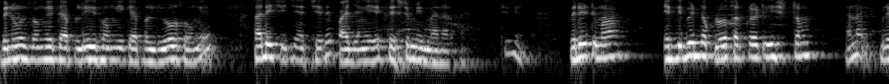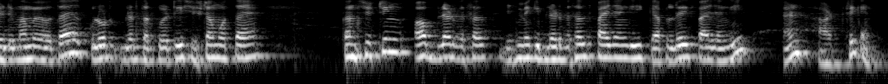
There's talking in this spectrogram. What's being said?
बिनूल्स होंगे कैपलरीज होंगी कैपलरियोर्स होंगे। सारी चीज़ें अच्छे से पाई जाएँगी एक सिस्टमिक मैनर में, ठीक है? Pheretima exhibit the close circulatory system है ना? पेरिटिमा में होता है क्लोज ब्लड सर्कुलेटरी सिस्टम होता है कंसिस्टिंग ऑफ़ ब्लड वेसल्स जिसमें कि ब्लड वेसल्स पाई जाएँगी कैपलरीज पाई जाएँगी एंड हार्ट ठीक है?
